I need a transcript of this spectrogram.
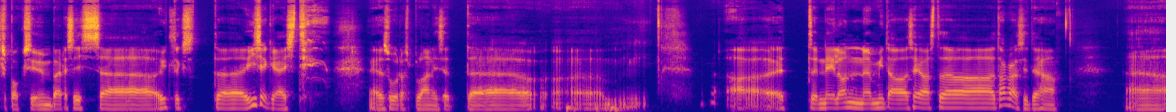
Xbox'i ümber, siis äh, ütleks, et äh, isegi hästi suures plaanis, et äh, äh,. et neil on, mida see aasta tagasi teha äh,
